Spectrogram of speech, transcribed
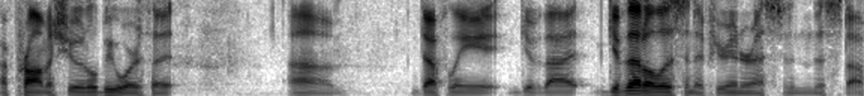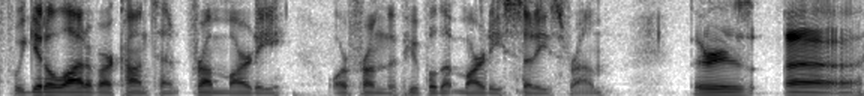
I promise you, it'll be worth it. Um, definitely give that give that a listen if you're interested in this stuff. We get a lot of our content from Marty or from the people that Marty studies from. There's uh,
